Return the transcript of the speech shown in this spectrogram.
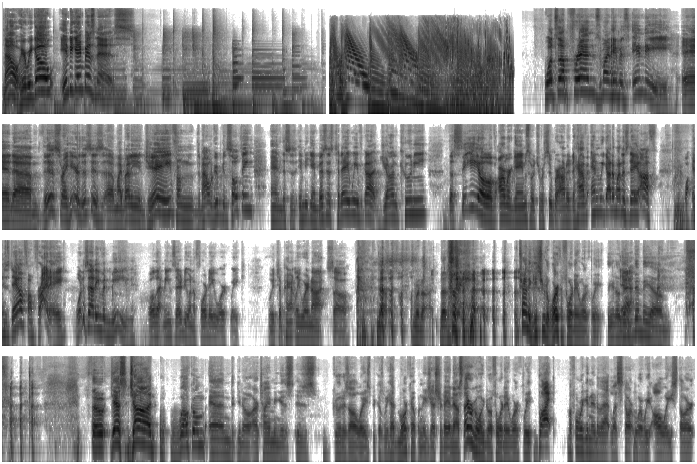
Now, here we go Indie Game Business. What's up, friends? My name is Indy, and um, this right here, this is uh, my buddy Jay from the Powell Group Consulting, and this is Indie Game Business. Today, we've got John Cooney, the CEO of Armor Games, which we're super honored to have, and we got him on his day off. His day off on Friday. What does that even mean? Well, that means they're doing a four day work week, which apparently we're not. So, no, we're not. I'm trying to get you to work a four day work week. You know, yeah. then, then the um. so yes, John, welcome, and you know our timing is is good as always because we had more companies yesterday announced they were going to a four day work week. But before we get into that, let's start where we always start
